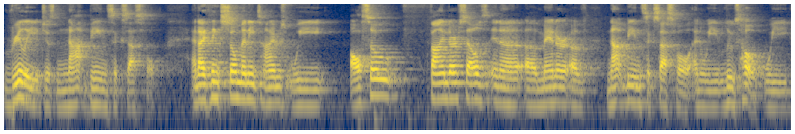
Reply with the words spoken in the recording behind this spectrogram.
really just not being successful. And I think so many times we also find ourselves in a, a manner of not being successful and we lose hope. We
